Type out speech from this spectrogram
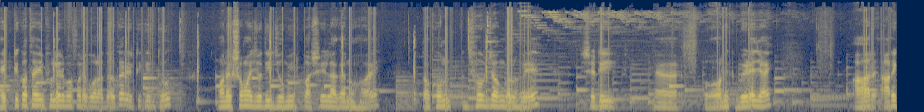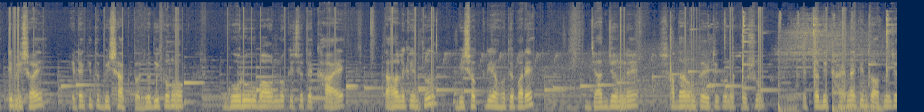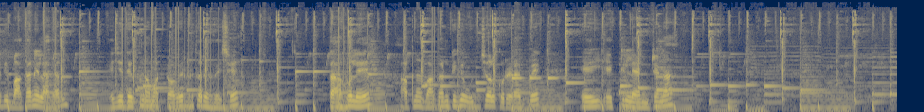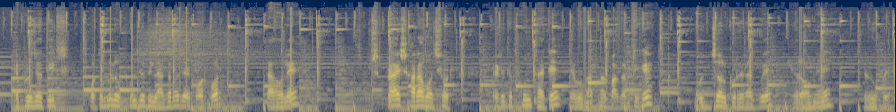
একটি কথা এই ফুলের ব্যাপারে বলা দরকার, এটি কিন্তু অনেক সময় যদি জমির পাশে লাগানো হয়, তখন ঝোপ জঙ্গল হয়ে সেটি অনেক বেড়ে যায়। আর আরেকটি বিষয়, এটা কিন্তু বিষাক্ত। যদি কোনো গরু বা অন্য কিছুতে খায়, তাহলে কিন্তু বিষক্রিয়া হতে পারে। যার জন্যে সাধারণত এটি কোনো পশু ইত্যাদি খায় না, কিন্তু আপনি যদি বাগানে লাগান, এই যে দেখুন আমার টবের ভিতরে হয়েছে, তাহলে আপনার বাগানটিকে উজ্জ্বল করে রাখবে এই একটি ল্যান্টেনা এ প্রজাতির কতগুলো ফুল যদি লাগানো যায় পরপর, তাহলে প্রায় সারা বছর এটিতে ফুল থাকে এবং আপনার বাগানটিকে উজ্জ্বল করে রাখবে রঙে, রূপে।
